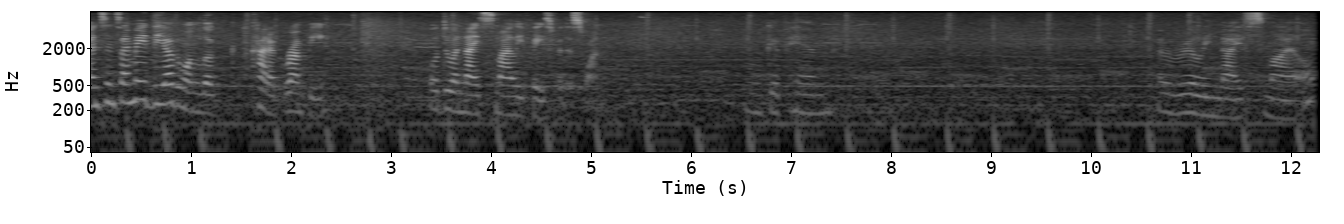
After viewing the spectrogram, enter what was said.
And since I made the other one look kind of grumpy, we'll do a nice smiley face for this one. We'll give him a really nice smile.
